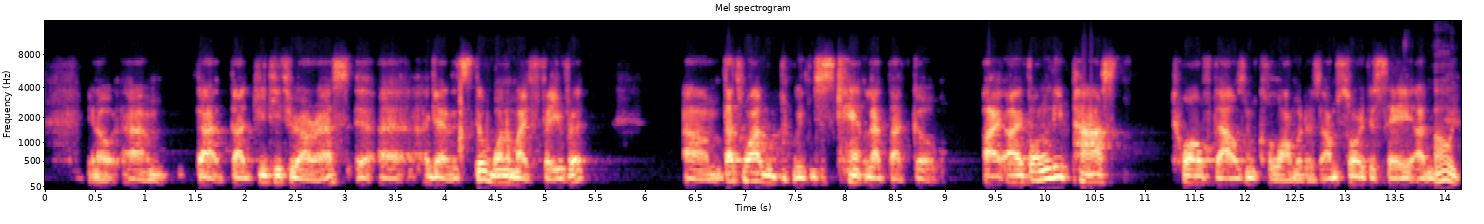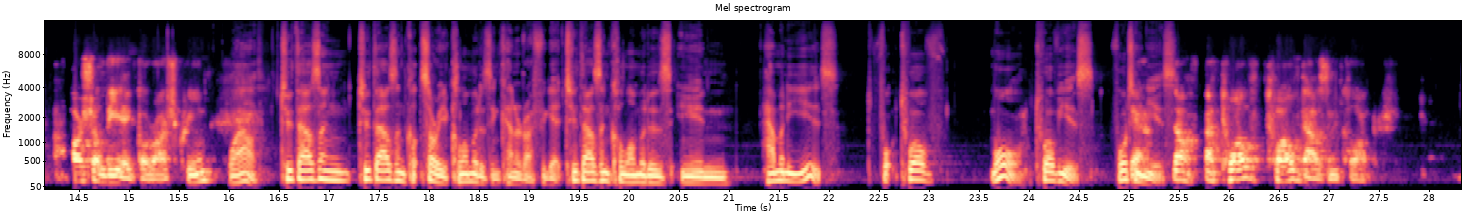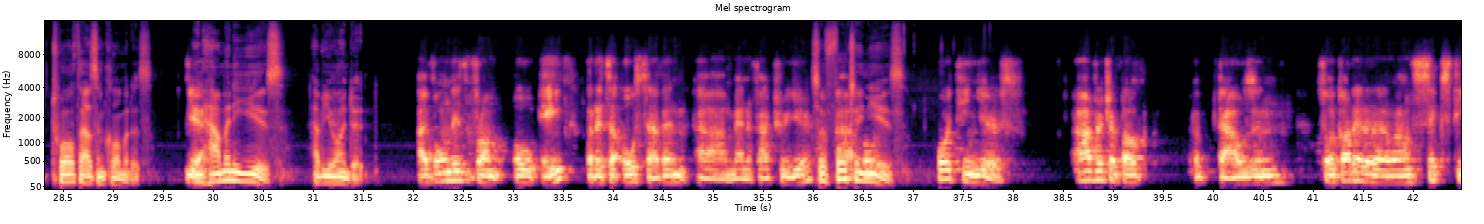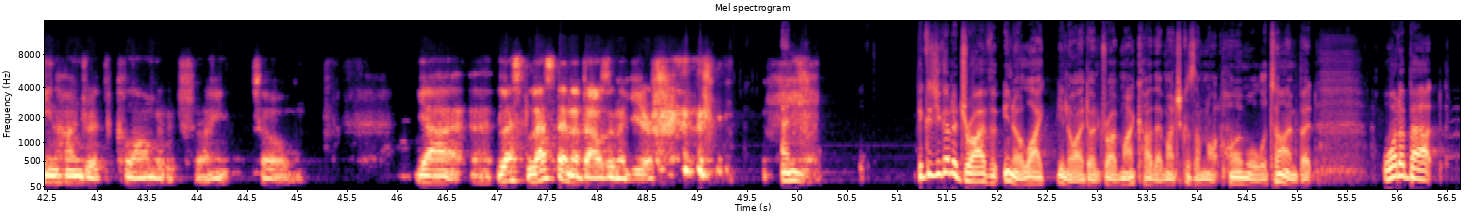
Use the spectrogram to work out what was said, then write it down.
You know, um, that that GT3 RS uh, again, it's still one of my favorite. Um, that's why we, just can't let that go. I, I've only passed twelve thousand kilometers. I'm sorry to say, I'm Oh, partially a garage queen. wow. 2000, 2000 sorry, kilometers in Canada, I forget. 2000 kilometers in how many years? Four, 12 more, 12 years, 14 years, No, uh, 12 12,000 kilometers. 12,000 kilometers. In Yeah. how many years have you owned it? I've owned it from 08, but it's a 07 uh, manufacturer year. So 14 Uh, oh, years. 14 years. Average about a thousand. So I got it at around 1600 kilometers, right? So yeah, uh, less less than a thousand a year. And because you got to drive, you know, like, you know, I don't drive my car that much because I'm not home all the time. But what about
